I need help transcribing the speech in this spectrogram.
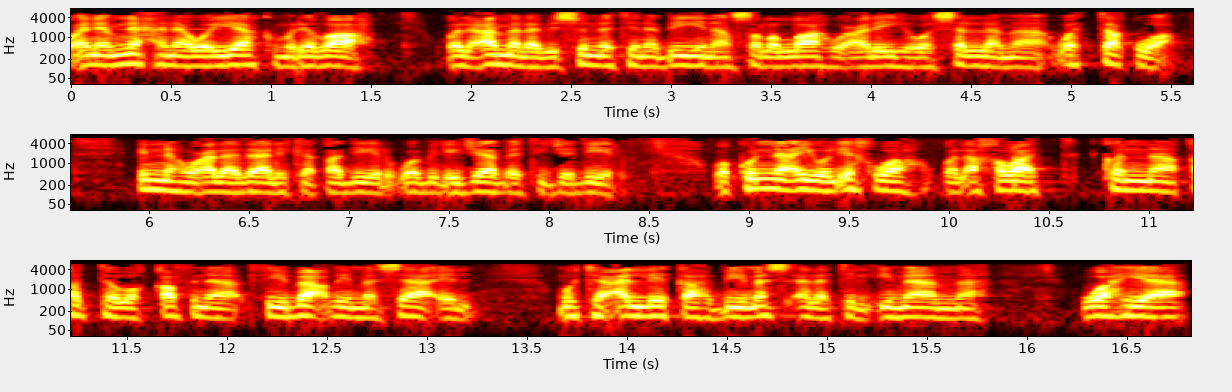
وأن يمنحنا وإياكم رضاه والعمل بسنة نبينا صلى الله عليه وسلم والتقوى. إنه على ذلك قدير وبالإجابة جدير. وكنا أيها الإخوة والأخوات كنا قد توقفنا في بعض مسائل متعلقة بمسألة الإمامة وهي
